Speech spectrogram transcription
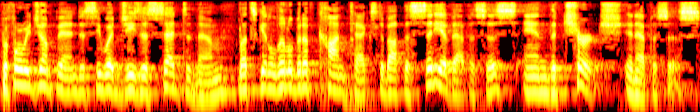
Before we jump in to see what Jesus said to them, let's get a little bit of context about the city of Ephesus and the church in Ephesus.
